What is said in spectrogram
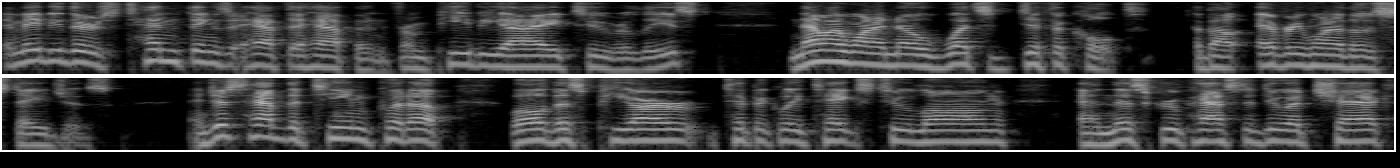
and maybe there's 10 things that have to happen from pbi to released now i want to know what's difficult about every one of those stages and just have the team put up well, this PR typically takes too long, and this group has to do a check,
